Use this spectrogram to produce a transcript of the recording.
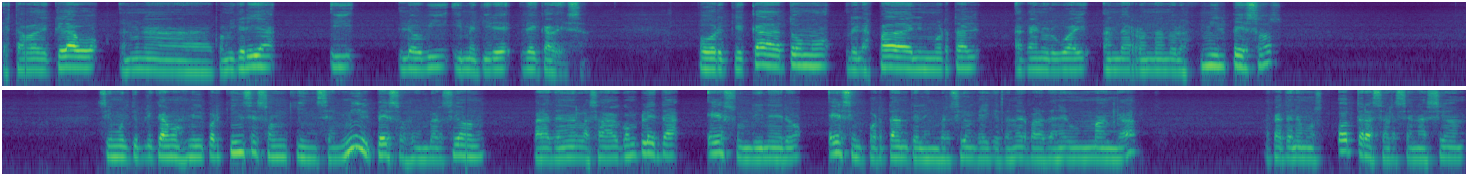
estaba de clavo en una comiquería y lo vi y me tiré de cabeza. Porque cada tomo de la espada del inmortal acá en Uruguay anda rondando los mil pesos. Si multiplicamos mil por 15 son 15 mil pesos de inversión para tener la saga completa. Es un dinero, es importante la inversión que hay que tener para tener un manga. Acá tenemos otra cercenación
